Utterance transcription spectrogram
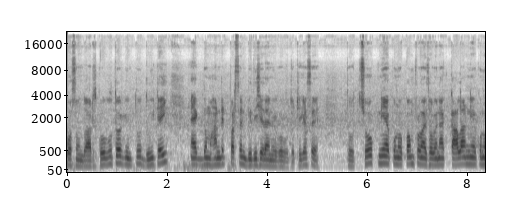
পছন্দ? আর কবুতর কিন্তু দুইটাই একদম হান্ড্রেড পার্সেন্ট বিদেশি লাইনের কবুতর, ঠিক আছে? তো চোখ নিয়ে কোনো কম্প্রোমাইজ হবে না কালার নিয়ে কোনো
